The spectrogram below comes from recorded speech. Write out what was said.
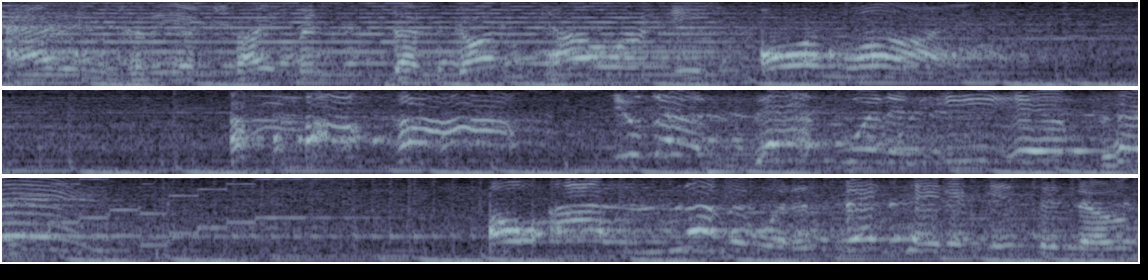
Adding to the excitement, the gun tower is online. In those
